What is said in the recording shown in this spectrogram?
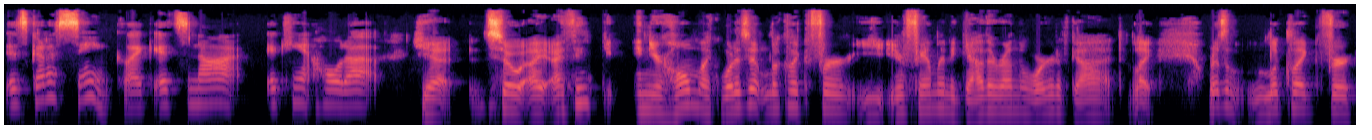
is to sink. Like it's not it can't hold up. Yeah. So I, I think in your home, like, what does it look like for y- your family to gather around the Word of God? Like, what does it look like for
